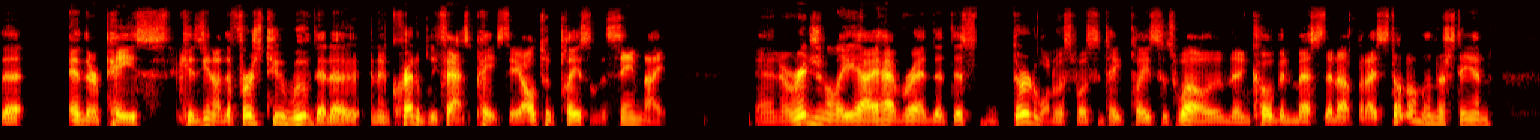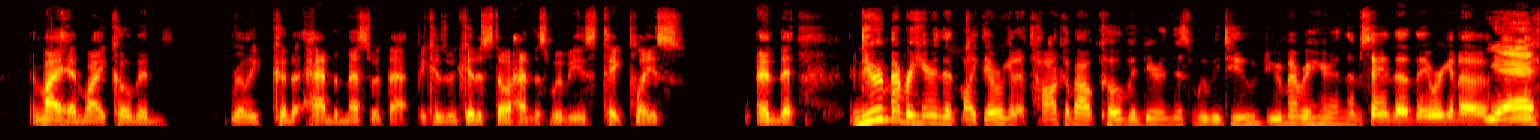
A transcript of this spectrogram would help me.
that and their pace because you know the first two moved at a, an incredibly fast pace. They all took place on the same night. And originally, I have read that this third one was supposed to take place as well, and then COVID messed it up. But I still don't understand in my head why COVID really could have had to mess with that because we could have still had this movies take place. And the, do you remember hearing that like they were going to talk about COVID during this movie too? Do you remember hearing them saying that they were going to Yes.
